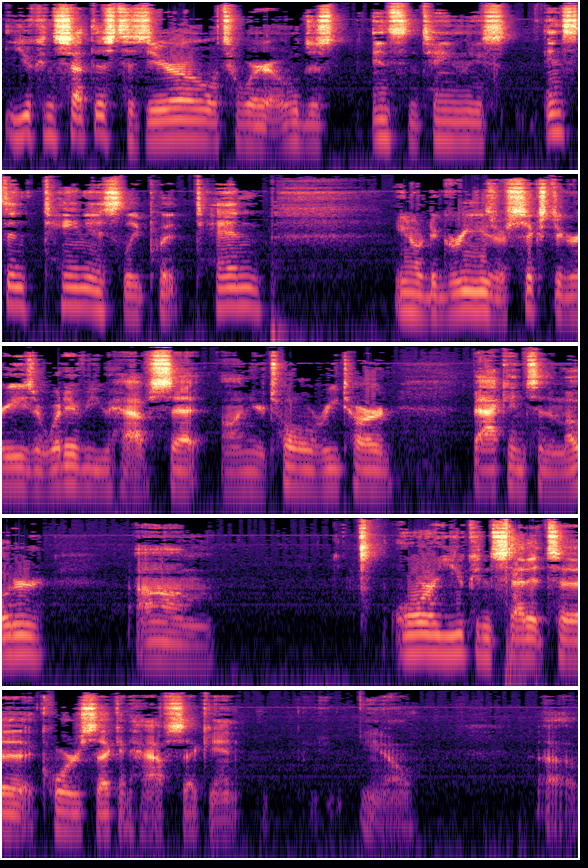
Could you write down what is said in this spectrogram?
you can set this to zero to where it will just instantaneously instantaneously put 10 you know degrees or six degrees or whatever you have set on your total retard back into the motor um, or you can set it to quarter second half second you know uh,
